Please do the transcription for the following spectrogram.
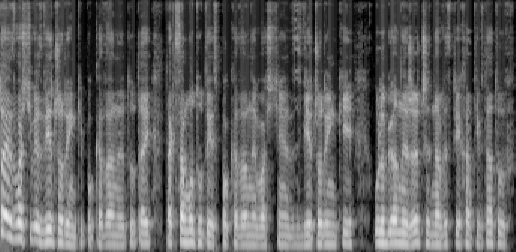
To jest właściwie z wieczorynki pokazane tutaj. Tak samo tutaj jest pokazane właśnie z wieczorynki. Ulubione rzeczy na wyspie Hatifnatów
